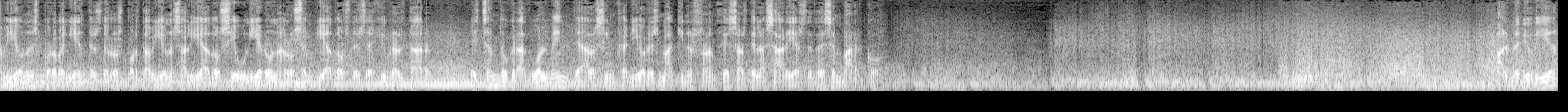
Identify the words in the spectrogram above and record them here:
Aviones provenientes de los portaaviones aliados se unieron a los enviados desde Gibraltar, echando gradualmente a las inferiores máquinas francesas de las áreas de desembarco. Al mediodía,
